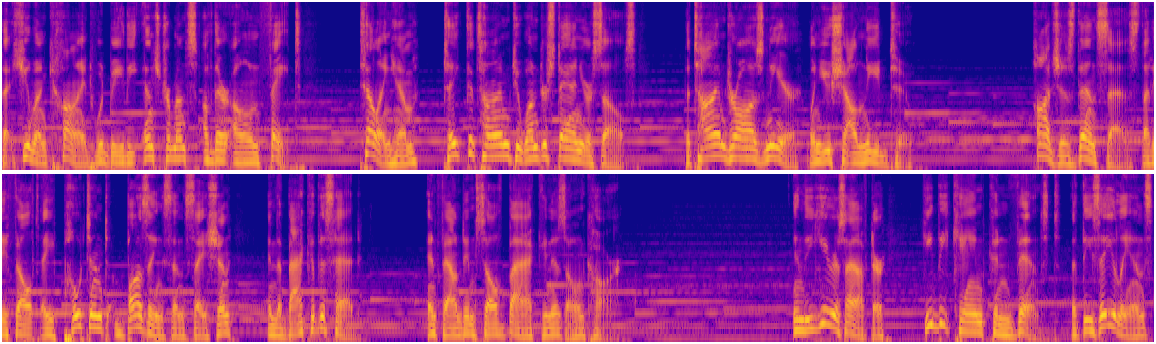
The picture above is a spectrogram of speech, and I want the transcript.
that humankind would be the instruments of their own fate, telling him, take the time to understand yourselves, the time draws near when you shall need to. Hodges then says that he felt a potent buzzing sensation in the back of his head and found himself back in his own car. In the years after, he became convinced that these aliens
